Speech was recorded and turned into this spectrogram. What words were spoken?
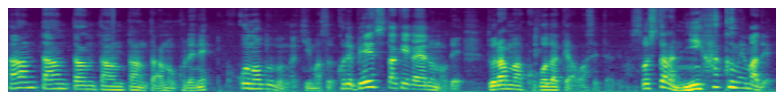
タンタンタンタンタンタン、あの、これね、ここの部分がきます。これベースだけがやるので、ドラムはここだけ合わせてあげます。そしたら2拍目まで、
